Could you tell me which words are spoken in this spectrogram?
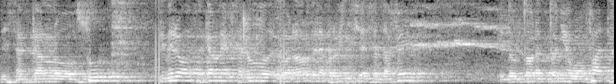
de San Carlos Sur. Primero acercarle el saludo del gobernador de la provincia de Santa Fe, el doctor Antonio Bonfatti,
